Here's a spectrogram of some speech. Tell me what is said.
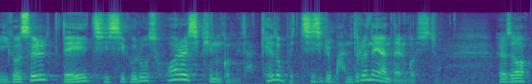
이것을 내 지식으로 소화를 시키는 겁니다. 계속 지식을 만들어내야 한다는 것이죠 그래서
